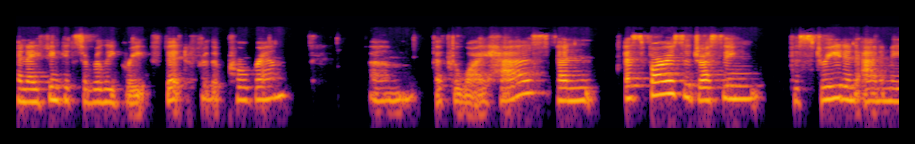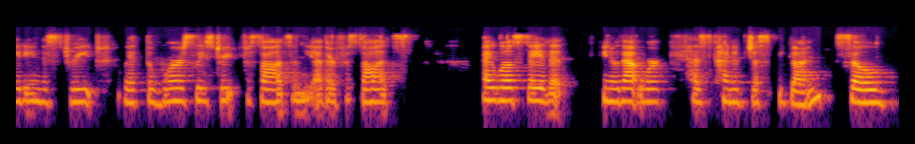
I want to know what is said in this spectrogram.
And I think it's a really great fit for the program um, that the Y has. And as far as addressing the street and animating the street with the Worsley Street facades and the other facades, I will say that you know that work has kind of just begun. So,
